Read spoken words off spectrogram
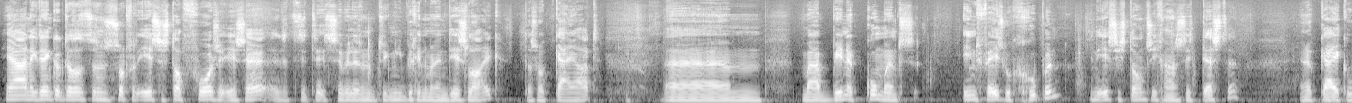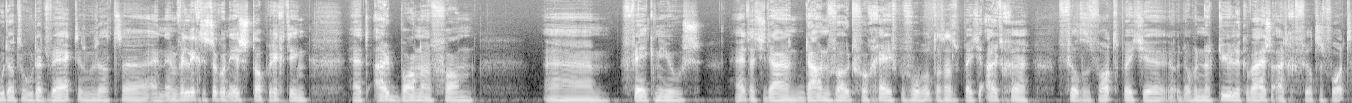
ja, en ik denk ook dat het een soort van eerste stap voor ze is. Hè. Het, ze willen natuurlijk niet beginnen met een dislike. Dat is wel keihard. Um, maar binnen comments in Facebook groepen, in eerste instantie gaan ze dit testen. En ook kijken hoe dat, hoe dat werkt. En, hoe dat, uh, en, en wellicht is het ook een eerste stap richting het uitbannen van um, fake news. Dat je daar een downvote voor geeft bijvoorbeeld. Dat dat een beetje uitgefilterd wordt. Een beetje op een natuurlijke wijze uitgefilterd wordt.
